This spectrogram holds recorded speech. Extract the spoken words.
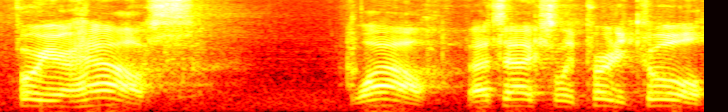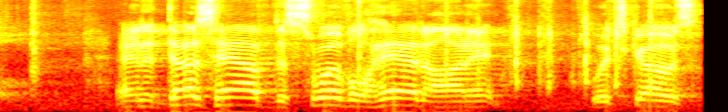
for your house. Wow, that's actually pretty cool. And it does have the swivel head on it, which goes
